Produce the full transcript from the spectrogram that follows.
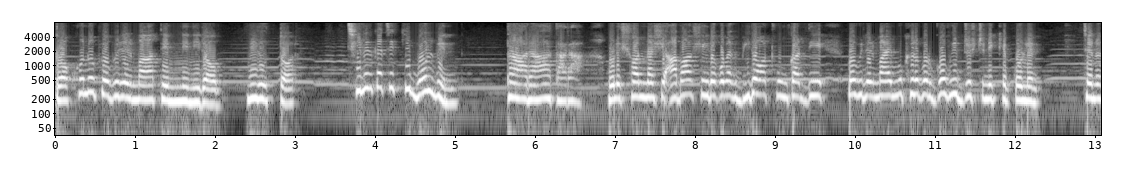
তখনও প্রবীরের মা তেমনি নীরব, নিরুত্তর। ছেলের কাছে কি বলবেন? তারা তারা। বলে সন্ন্যাসী আবার সেই রকম এক বিরাট হুঙ্কার দিয়ে প্রবীরের মায়ের মুখের উপর গভীর দৃষ্টি নিক্ষেপ করলেন। যেন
